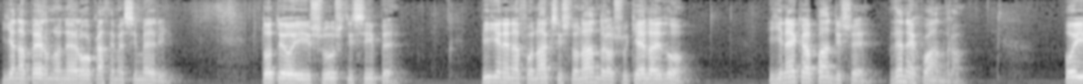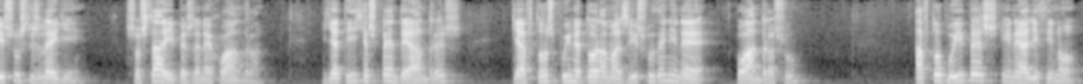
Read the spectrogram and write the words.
για να παίρνω νερό κάθε μεσημέρι». Τότε ο Ιησούς της είπε «Πήγαινε να φωνάξεις τον άντρα σου και έλα εδώ». Η γυναίκα απάντησε «Δεν έχω άντρα». Ο Ιησούς της λέγει «Σωστά είπες δεν έχω άντρα, γιατί είχες πέντε άντρες και αυτός που είναι τώρα μαζί σου δεν είναι ο άντρας σου. Αυτό που είπες είναι αληθινό».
